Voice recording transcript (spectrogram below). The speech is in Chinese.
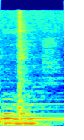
不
